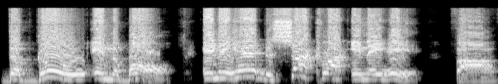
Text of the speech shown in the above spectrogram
the goal, and the ball. And they had the shot clock in their head. Five,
